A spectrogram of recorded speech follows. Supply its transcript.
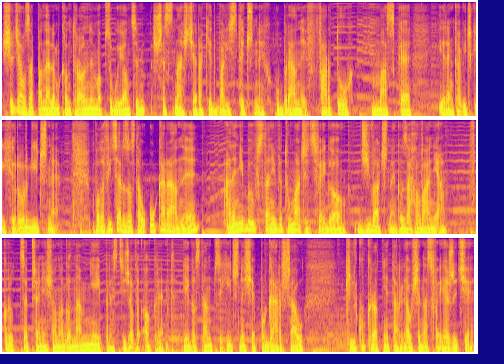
siedział za panelem kontrolnym obsługującym 16 rakiet balistycznych, ubrany w fartuch, maskę i rękawiczki chirurgiczne. Podoficer został ukarany, ale nie był w stanie wytłumaczyć swojego dziwacznego zachowania. Wkrótce przeniesiono go na mniej prestiżowy okręt. Jego stan psychiczny się pogarszał, kilkukrotnie targał się na swoje życie.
